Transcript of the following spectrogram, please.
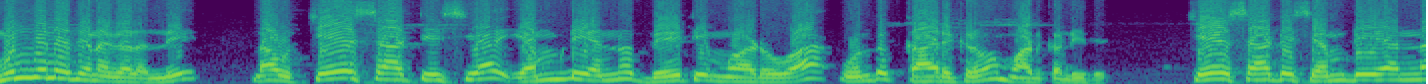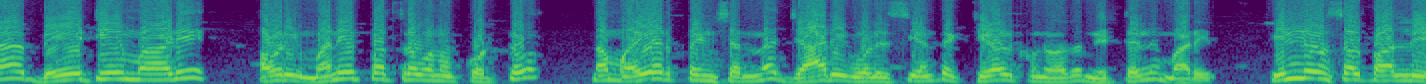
ಮುಂದಿನ ದಿನಗಳಲ್ಲಿ ನಾವು ಕೆ ಎಸ್ ಆರ್ ಟಿ ಸಿಯ ಎಂ ಡಿ ಅನ್ನು ಭೇಟಿ ಮಾಡುವ ಒಂದು ಕಾರ್ಯಕ್ರಮ ಮಾಡ್ಕೊಂಡಿದ್ದೀವಿ K S R T C M D ಅನ್ನ ಭೇಟಿ ಮಾಡಿ ಅವರಿಗೆ ಮನೆ ಪತ್ರವನ್ನು ಕೊಟ್ಟು ನಮ್ಮ ಹೈಯರ್ ಪೆನ್ಷನ್ನ ಜಾರಿಗೊಳಿಸಿ ಅಂತ ಕೇಳ್ಕೊಳ್ಳುವ ನಿಟ್ಟಿನಲ್ಲಿ ಮಾಡಿ ಇಲ್ಲಿ ಒಂದು ಸ್ವಲ್ಪ ಅಲ್ಲಿ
